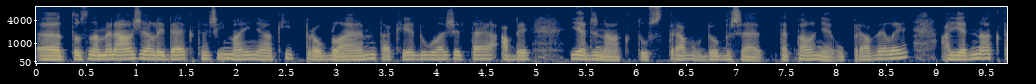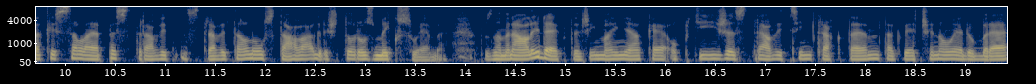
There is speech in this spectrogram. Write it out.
Eh, to znamená, že lidé, kteří mají nějaký problém, tak je důležité, aby jednak tu stravu dobře tepelně upravili a jednak taky se lépe stravit, stravitelnou stává, když to rozmixujeme. To znamená, lidé, kteří mají nějaké obtíže s trávicím traktem, tak většinou je dobré,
